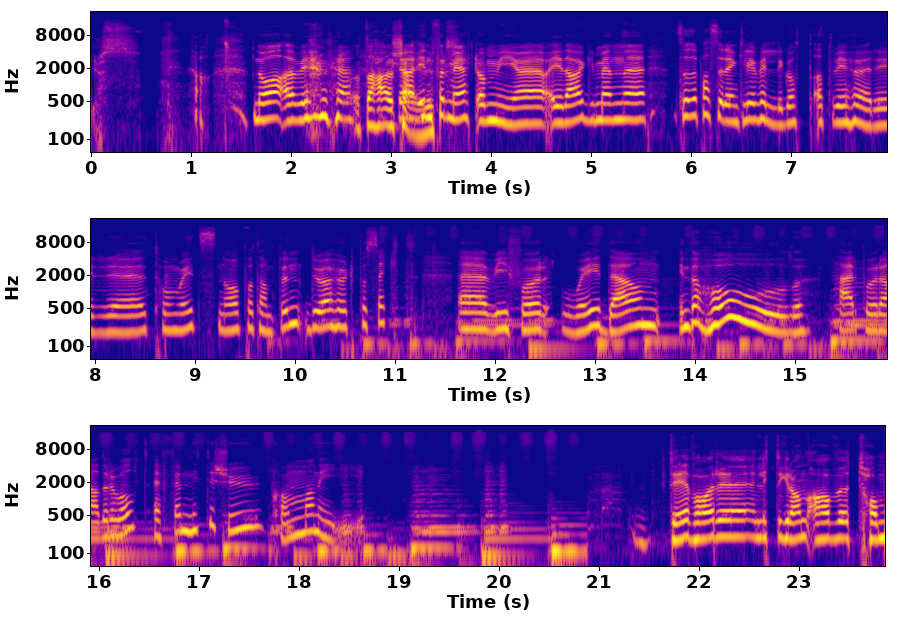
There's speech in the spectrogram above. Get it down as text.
Jøss. Nå er vi, vi, er, vi er informert om mye i dag, men eh, så det passer egentlig veldig godt at vi hører eh, Tom Waits nå på tampen. Du har hørt på Sekt. Eh, vi får Way Down In The Hole her på Radio Revolt, FM 97,9. Det var eh, litt av Tom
